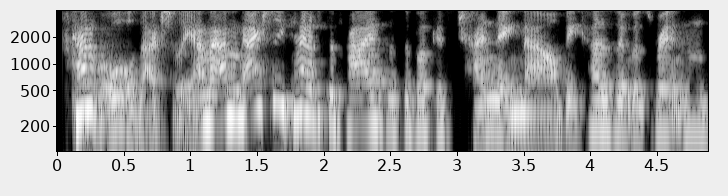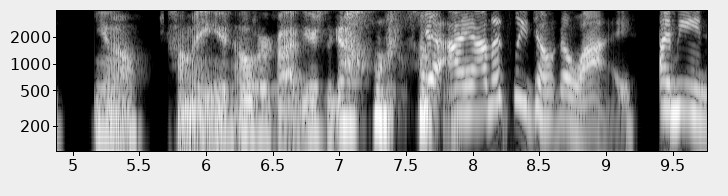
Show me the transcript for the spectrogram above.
it's kind of old, actually. I'm, I'm actually kind of surprised that the book is trending now because it was written, you know, how many years? Over five years ago. so. Yeah. I honestly don't know why. I mean,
